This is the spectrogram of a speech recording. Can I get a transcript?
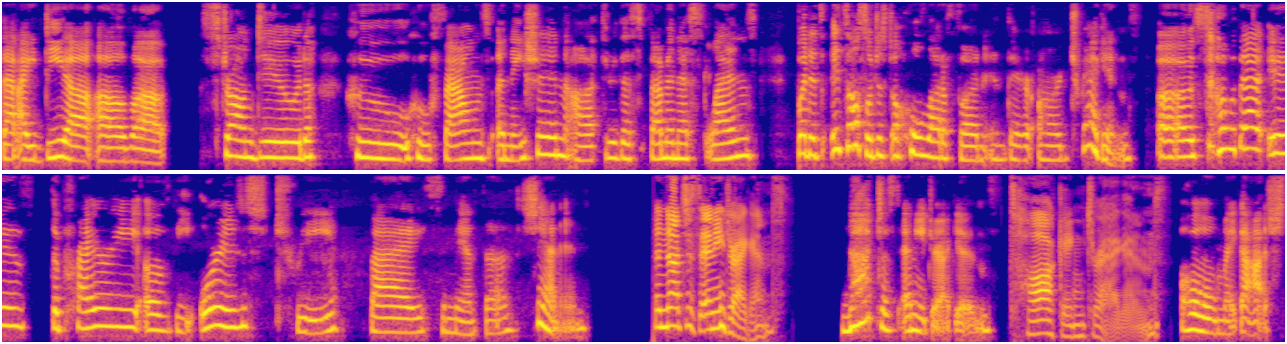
that idea of a strong dude who who founds a nation uh, through this feminist lens but it's it's also just a whole lot of fun and there are dragons. Uh, so that is the priory of the orange tree by samantha shannon. And not just any dragons. Not just any dragons. Talking dragons. Oh my gosh.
